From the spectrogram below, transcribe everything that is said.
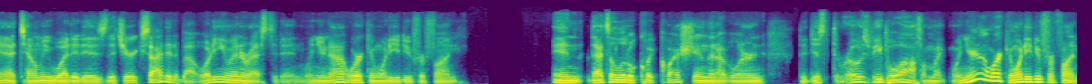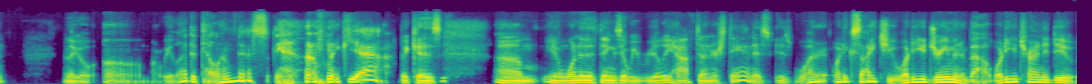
yeah, tell me what it is that you're excited about. What are you interested in? When you're not working, what do you do for fun? And that's a little quick question that I've learned that just throws people off. I'm like, when you're not working, what do you do for fun? And they go, um, are we allowed to tell him this? I'm like, yeah, because um, you know, one of the things that we really have to understand is is what what excites you? What are you dreaming about? What are you trying to do?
